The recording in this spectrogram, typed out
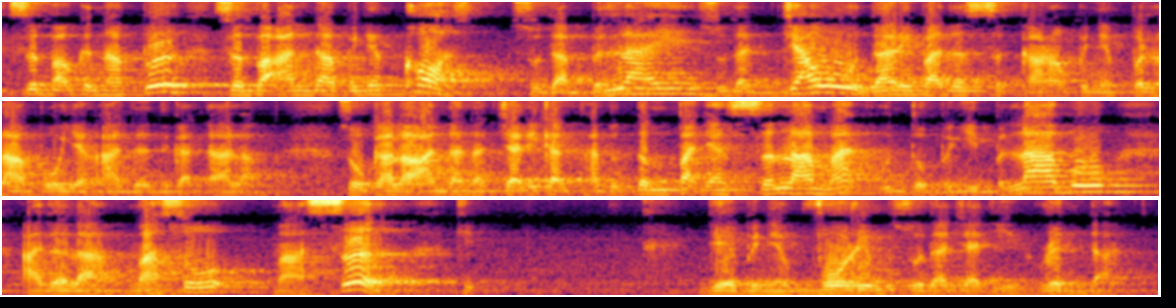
Sebab kenapa? Sebab anda punya cost sudah belai, sudah jauh daripada sekarang punya pelabur yang ada dekat dalam. So kalau anda nak carikan satu tempat yang selamat untuk pergi berlabur Adalah masuk masa. Dia punya volume sudah jadi rendah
